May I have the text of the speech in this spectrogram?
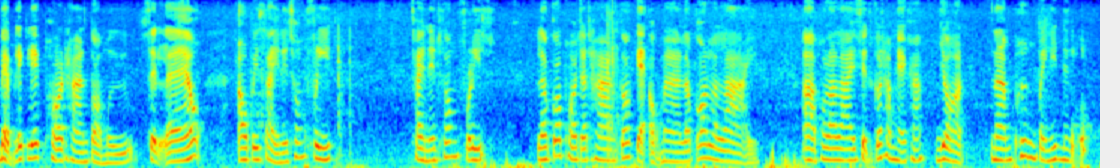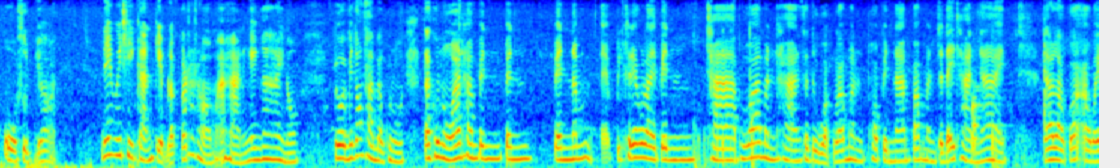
แบบเล็กๆ พอทานต่อมือเสร็จแล้วเอาไปใส่ในช่องฟรีซใส่ในช่องฟรีซแล้วก็พอจะทานก็แกะออกมาแล้วก็ละลาย อ่าพอละลายเสร็จก็ทำไงคะ หยอดน้ำผึ้งไปนิดนึง โอ้โหสุดยอด นี่วิธีการเก็บแล้วก็ถนอมอาหารง่าย ๆ เนาะ ดยไม่ต้องทำแบบคุณหนู แต่คุณหนูว่าทำเป็นเป็นเป็นน้ำเขาเรียกว่าอะไรเป็นชา เพราะว่ามันทานสะดวกแล้วมันพอเป็นน้ำปั๊บมันจะได้ทานง่าย แล้วเราก็เอาไว้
